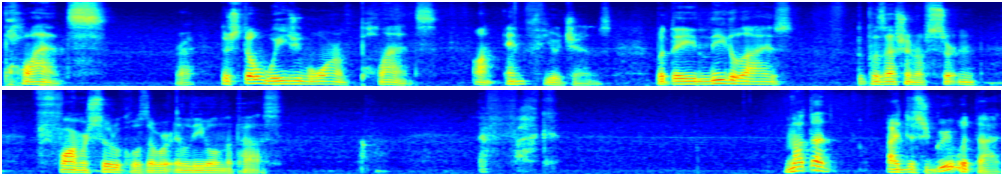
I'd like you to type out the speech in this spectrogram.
plants right? They're still waging war on plants on entheogens but they legalized the possession of certain pharmaceuticals that were illegal in the past. Eh, fuck. Not that I disagree with that.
